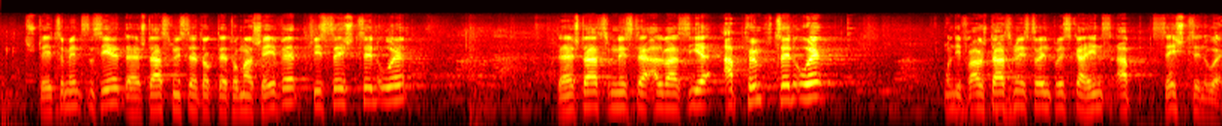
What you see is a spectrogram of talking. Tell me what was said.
Das steht zumindest hier. Der Herr Staatsminister Dr. Thomas Schäfer bis 16 Uhr. Der Herr Staatsminister Al-Wazir ab 15 Uhr und die Frau Staatsministerin Priska Hinz ab 16 Uhr.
